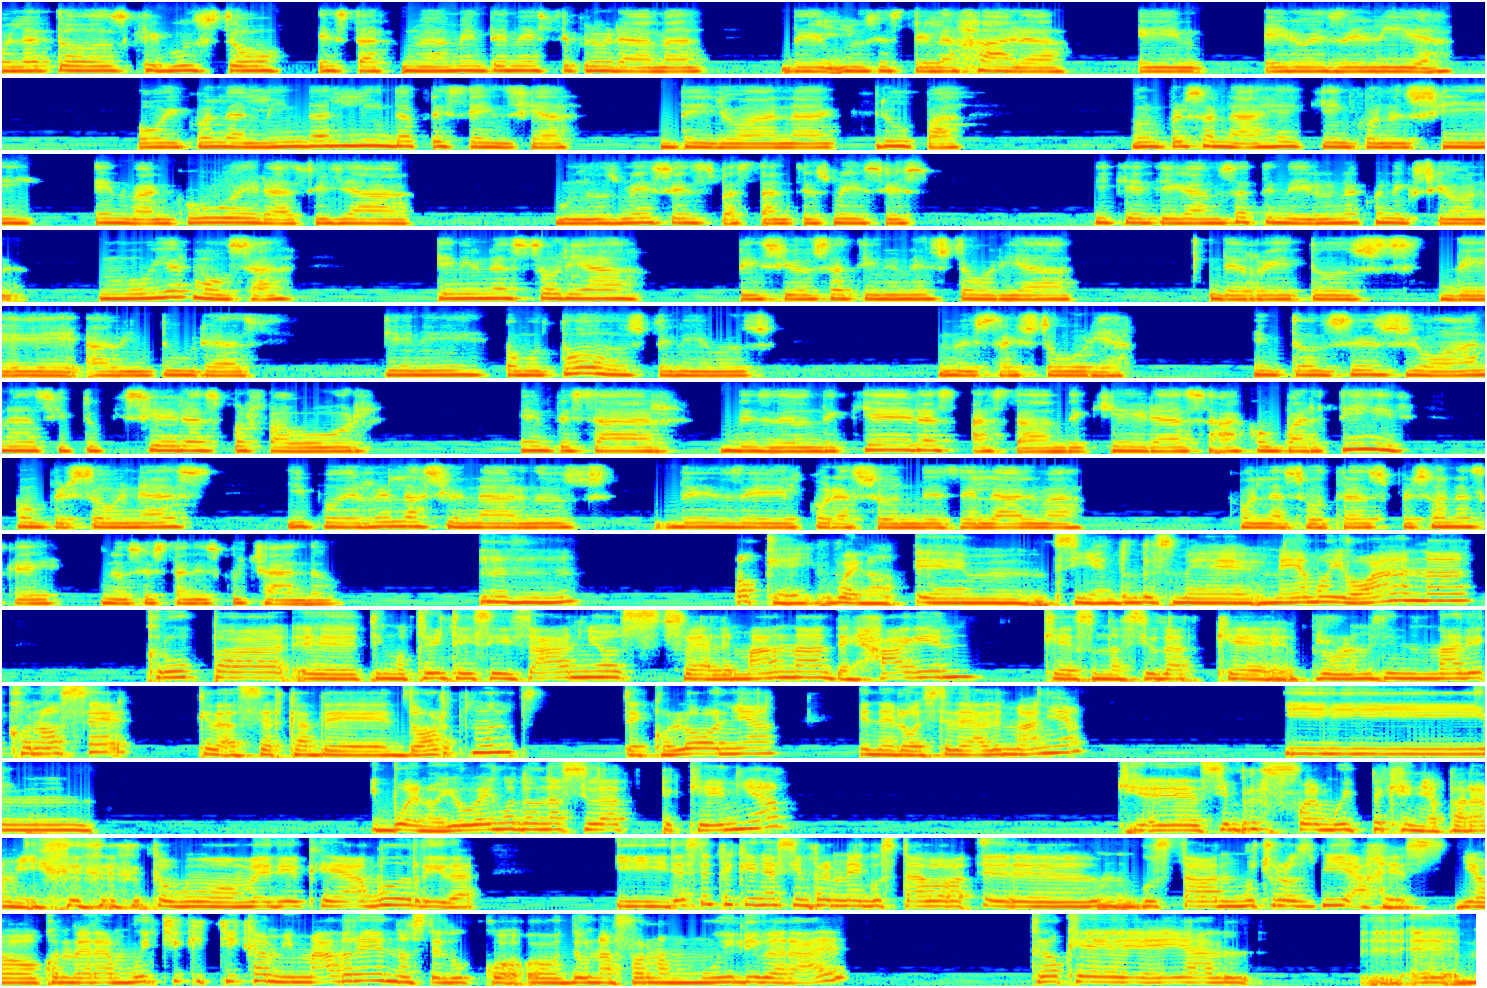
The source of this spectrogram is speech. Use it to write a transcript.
Hola a todos, qué gusto estar nuevamente en este programa de Luz Estela Jara en Héroes de Vida. Hoy con la linda, linda presencia de Joana Krupa, un personaje quien conocí en Vancouver hace ya unos meses, bastantes meses, y que llegamos a tener una conexión muy hermosa. Tiene una historia preciosa, tiene una historia de retos, de aventuras, tiene, como todos tenemos, nuestra historia. Entonces, Joana, si tú quisieras, por favor, empezar desde donde quieras hasta donde quieras a compartir con personas y poder relacionarnos desde el corazón, desde el alma, con las otras personas que nos están escuchando. Ok, bueno, em, sí, entonces me, me, llamo Joana Krupa, eh, tengo 36 años, soy alemana de Hagen, que es una ciudad que probablemente nadie conoce, queda cerca de Dortmund, de Colonia, en el oeste de Alemania. Y bueno, yo vengo de una ciudad pequeña que siempre fue muy pequeña para mí, como medio que aburrida. Y desde pequeña siempre me gustaba, eh, gustaban mucho los viajes. Yo cuando era muy chiquitica, mi madre nos educó de una forma muy liberal. Creo que ella eh,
